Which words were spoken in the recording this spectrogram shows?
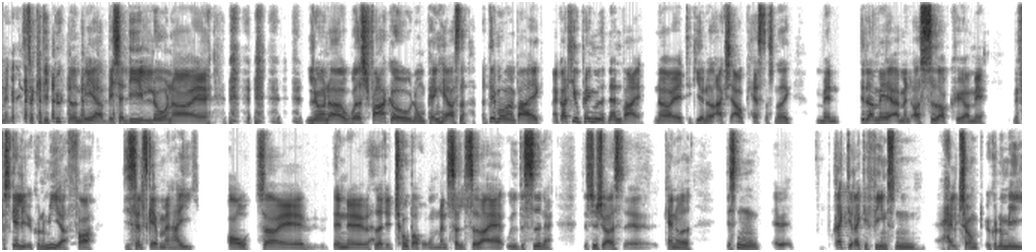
men så kan de bygge noget mere, hvis jeg lige låner, øh, låner Wells Fargo nogle penge her, og, sådan, og det må man bare ikke. Man kan godt hive penge ud af den anden vej, når øh, det giver noget aktieafkast og sådan noget, ikke? men det der med, at man også sidder og kører med, med forskellige økonomier for de selskaber, man har i, og så øh, den, øh, hvad hedder det, togbaron, man selv sidder af ude ved siden af, det synes jeg også øh, kan noget. Det er sådan øh, rigtig, rigtig fint sådan halvtungt økonomi,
